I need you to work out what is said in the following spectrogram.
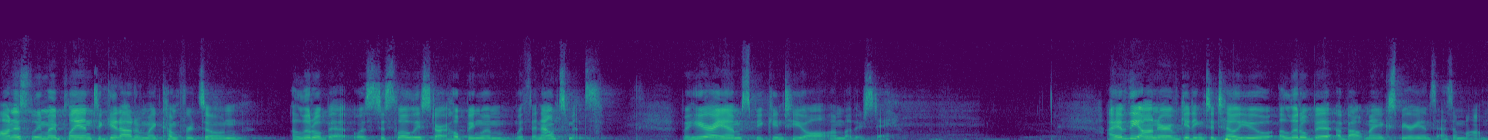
Honestly, my plan to get out of my comfort zone a little bit was to slowly start helping them with announcements. But here I am speaking to you all on Mother's Day. I have the honor of getting to tell you a little bit about my experience as a mom.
